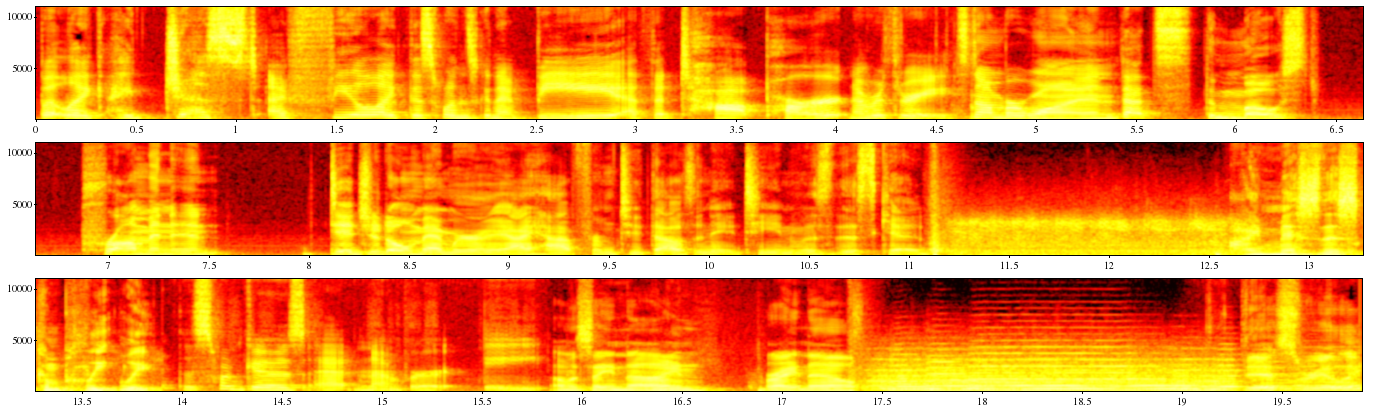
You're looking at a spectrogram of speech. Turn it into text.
but like I just, I feel like this one's gonna be at the top part. Number three. It's number one. That's the most prominent digital memory I have from 2018 was this kid. I miss this completely. This one goes at number eight. I'm gonna say nine right now. This really?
